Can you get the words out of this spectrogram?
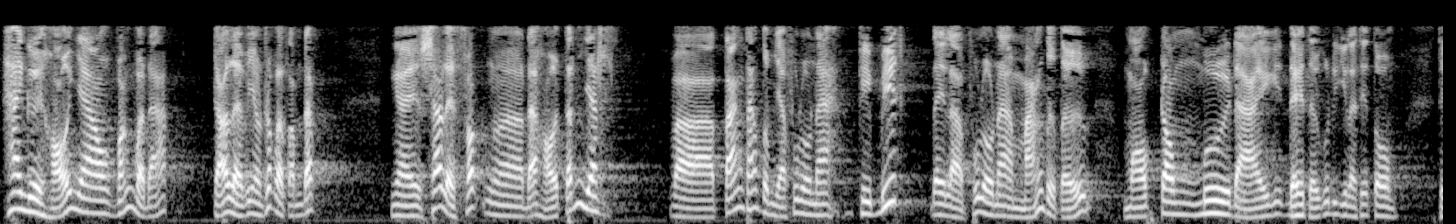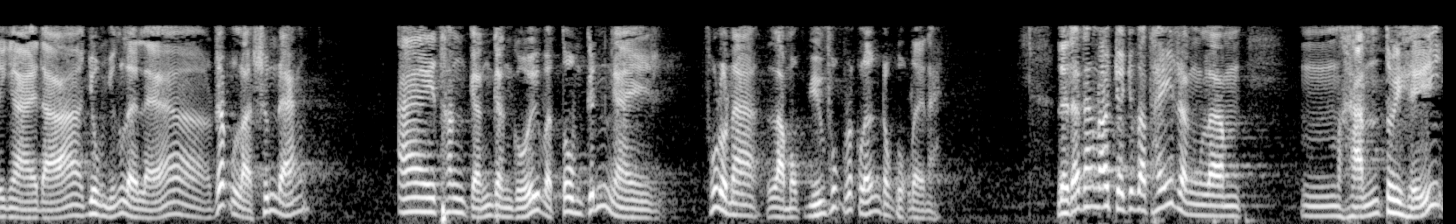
Hai người hỏi nhau vắng và đáp, trả lời với nhau rất là tâm đắc. Ngài xá lợi phất ờ, đã hỏi tánh danh và tán thán tôn giả phú lô na. Khi biết đây là phú lô na mãn tự tử một trong mười đại đệ tử của đức như lai thế tôn thì ngài đã dùng những lời lẽ rất là xứng đáng. Ai thân cận gần gũi và tôn kính ngài phú lô na là một duyên phúc rất lớn trong cuộc đời này. Lời tán thán đó cho chúng ta thấy rằng là um, hạnh tùy hỷ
